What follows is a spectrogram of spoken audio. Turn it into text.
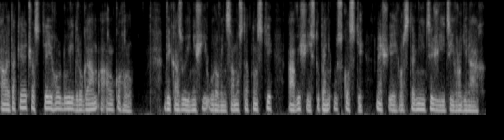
ale také častěji holdují drogám a alkoholu vykazují nižší úroveň samostatnosti a vyšší stupeň úzkosti než jejich vrstevníci žijící v rodinách.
